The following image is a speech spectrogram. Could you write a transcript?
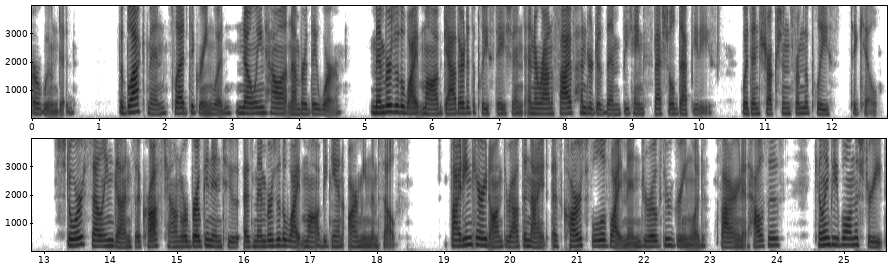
or wounded. The black men fled to Greenwood, knowing how outnumbered they were. Members of the white mob gathered at the police station, and around 500 of them became special deputies, with instructions from the police to kill. Stores selling guns across town were broken into as members of the white mob began arming themselves. Fighting carried on throughout the night as cars full of white men drove through Greenwood, firing at houses, killing people on the street,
